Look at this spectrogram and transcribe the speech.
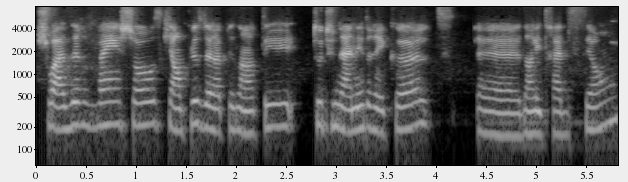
choisir 20 choses qui, en plus de représenter toute une année de récolte, euh, dans les traditions,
